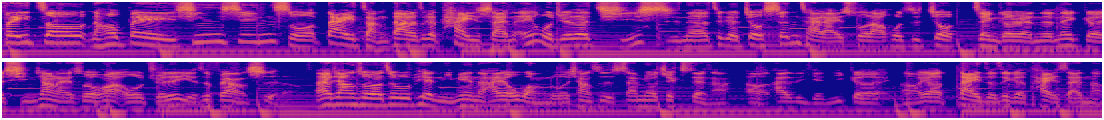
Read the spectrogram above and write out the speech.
非洲，然后被猩猩所带长大的这个泰山，哎，我觉得其实呢，这个就身材来说啦，或是就整个人的那个形象来说的话，我觉得也是非常适合。那这样说，这部片里面呢，还有网罗像是 Samuel Jackson 啊，还有他。演一个，然后要带着这个泰山呢，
